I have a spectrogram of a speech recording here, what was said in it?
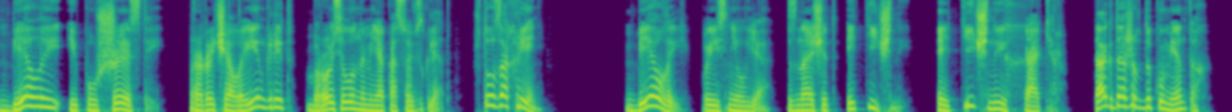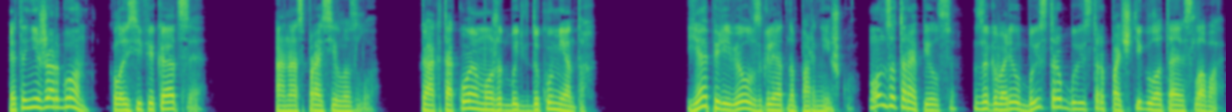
«Белый и пушистый», Прорычала Ингрид, бросила на меня косой взгляд. «Что за хрень?» «Белый», — пояснил я, — «значит этичный. Этичный хакер. Так даже в документах. Это не жаргон, классификация». Она спросила зло. «Как такое может быть в документах?» Я перевел взгляд на парнишку. Он заторопился, заговорил быстро-быстро, почти глотая слова.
